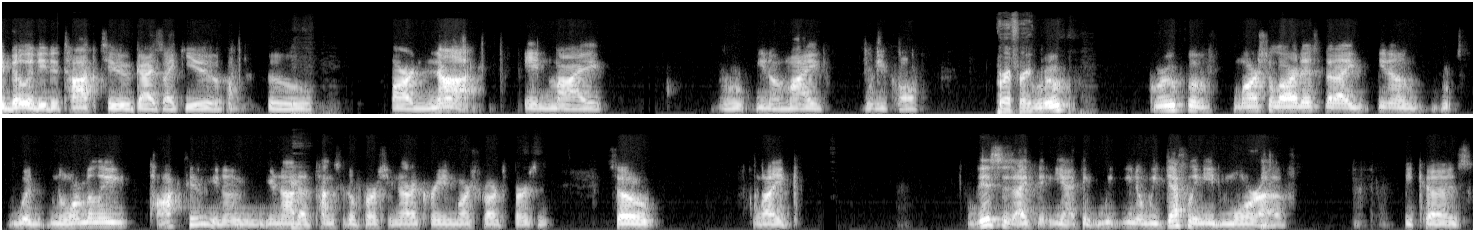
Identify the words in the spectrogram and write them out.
ability to talk to guys like you who are not in my you know my what do you call Periphery. group group of martial artist that I you know would normally talk to. You know, you're not a Tungsten person, you're not a Korean martial arts person, so like this is I think yeah I think we you know we definitely need more of because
